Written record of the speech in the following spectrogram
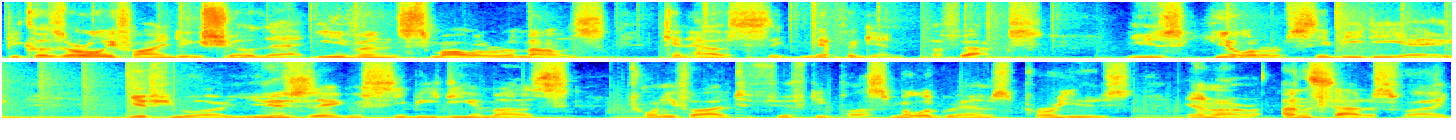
because early findings show that even smaller amounts can have significant effects. Use Healer CBDA if you are using CBD amounts 25 to 50 plus milligrams per use and are unsatisfied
